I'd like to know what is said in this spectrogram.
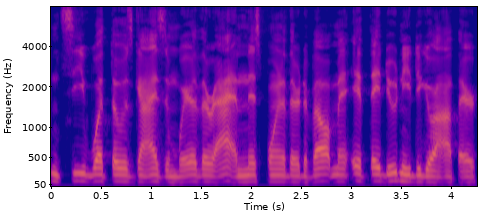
and see what those guys and where they're at in this point of their development if they do need to go out there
